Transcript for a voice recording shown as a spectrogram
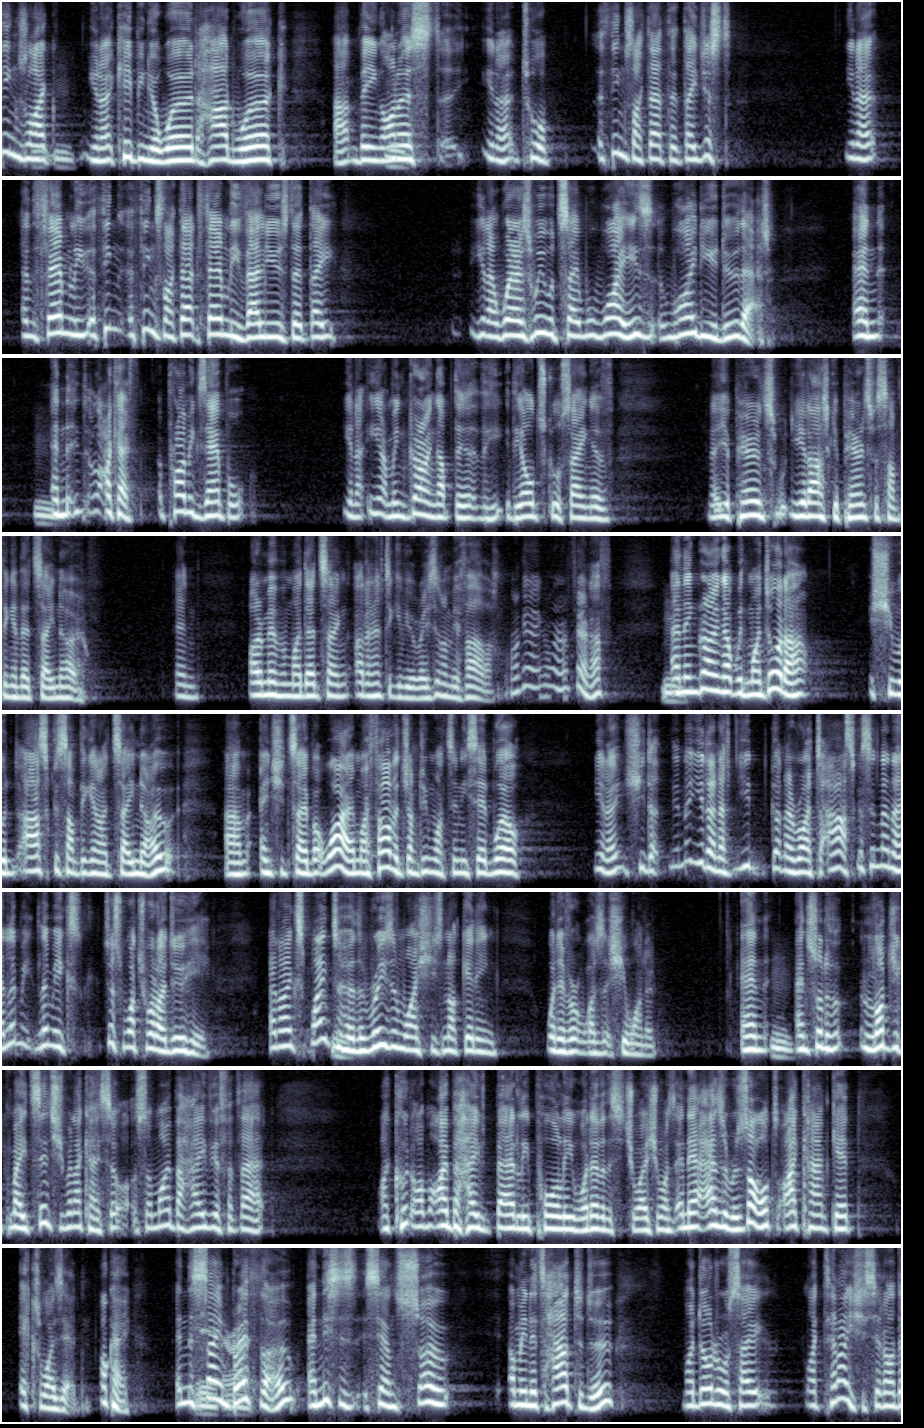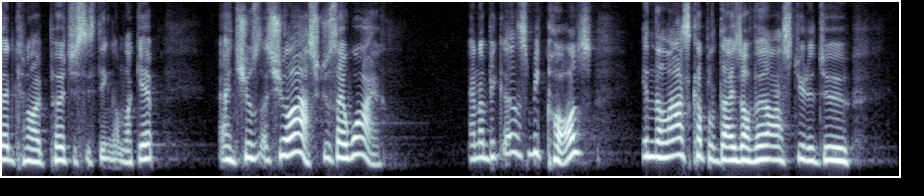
Things like you know keeping your word, hard work, uh, being honest, uh, you know, to a, things like that. That they just you know, and family thing, things like that, family values that they, you know, whereas we would say, well, why is why do you do that? And and okay, a prime example, you know, you know, I mean, growing up, the the, the old school saying of, you know, your parents, you'd ask your parents for something and they'd say no, and I remember my dad saying, I don't have to give you a reason, I'm your father. Okay, all right, fair enough. And then growing up with my daughter, she would ask for something and I'd say no. Um, and she'd say, but why? My father jumped in once and he said, well, you know, she don't, you, know, you don't have, you got no right to ask. I said, no, no, let me, let me ex- just watch what I do here. And I explained to her the reason why she's not getting whatever it was that she wanted. And, hmm. and sort of logic made sense. She went, okay, so, so my behavior for that, I could, I I behaved badly, poorly, whatever the situation was. And now as a result, I can't get X, Y, Z. Okay. In the same right. breath, though, and this is sounds so, I mean, it's hard to do. My daughter will say, like today, she said, "Oh, Dad, can I purchase this thing?" I'm like, "Yep," and she'll she'll ask, she'll say, "Why?" And I'm because because in the last couple of days I've asked you to do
